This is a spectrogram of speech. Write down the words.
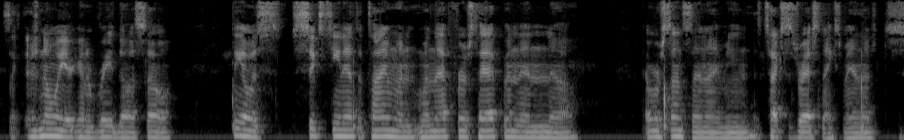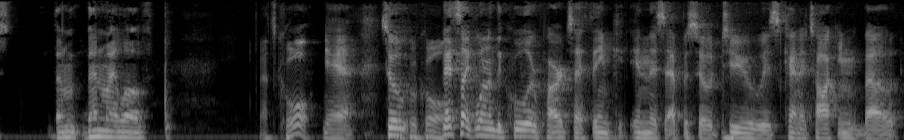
it's like, there's no way you're going to breed those. So I think I was 16 at the time when when that first happened, and uh, ever since then, I mean, the Texas rat snakes, man, that's just than than my love. That's cool. Yeah. So cool, cool, cool. that's like one of the cooler parts I think in this episode too is kind of talking about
